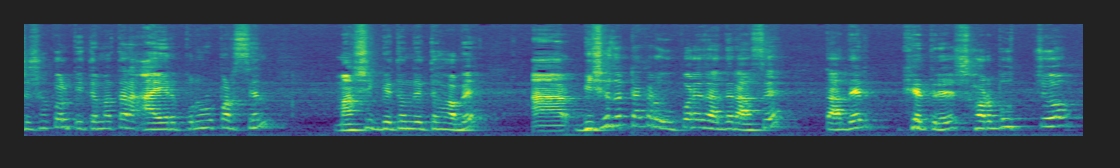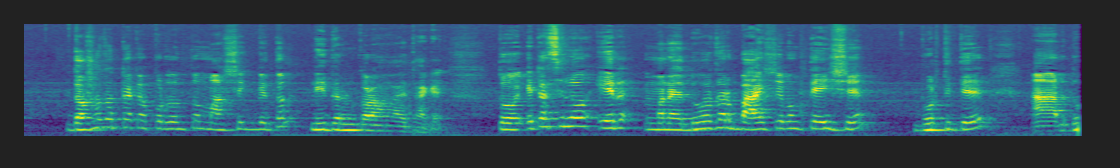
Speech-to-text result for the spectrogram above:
সে সকল পিতামাতার আয়ের পনেরো পার্সেন্ট মাসিক বেতন দিতে হবে। আর বিশ হাজার টাকার উপরে যাদের আছে, তাদের ক্ষেত্রে সর্বোচ্চ দশ হাজার টাকা পর্যন্ত মাসিক বেতন নির্ধারণ করা হয়ে থাকে। তো এটা ছিল এর মানে দু হাজার বাইশ এবং তেইশে ভর্তিতে। আর দু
